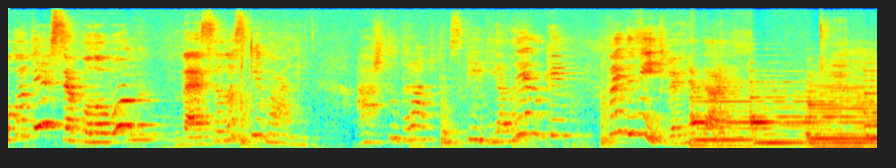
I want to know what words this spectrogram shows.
Покотився колобок, весело співає. Аж тут раптом з-під ялинки ведмідь виглядає.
